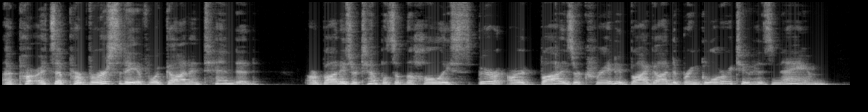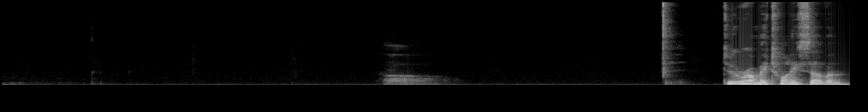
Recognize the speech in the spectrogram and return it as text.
a per, it's a perversity of what God intended. Our bodies are temples of the Holy Spirit. Our bodies are created by God to bring glory to His name. Deuteronomy 27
